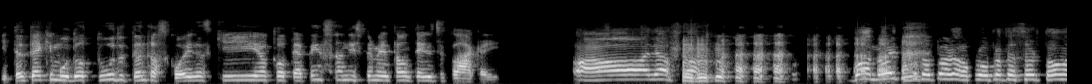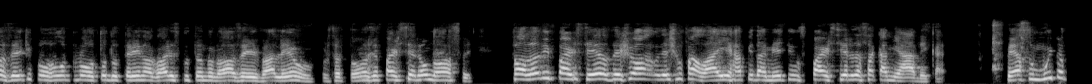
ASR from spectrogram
E tanto é que mudou tudo, tantas coisas, que eu tô até pensando em experimentar um tênis de placa aí. Olha só! Boa noite pro, doutor, pro professor Thomas aí, que falou que voltou do treino agora escutando nós aí. Valeu! O professor Thomas é parceirão nosso. falando em parceiros, deixa eu, deixa eu falar aí rapidamente os parceiros dessa caminhada aí, cara. Peço muita,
